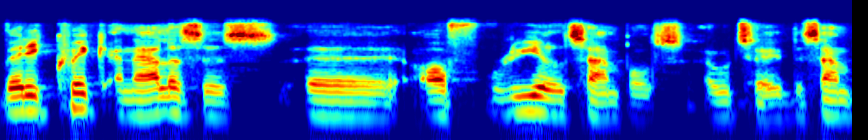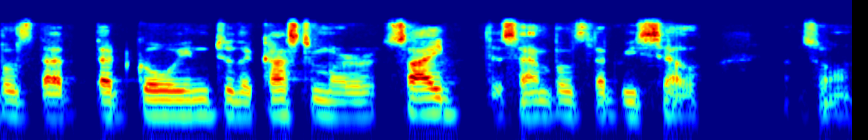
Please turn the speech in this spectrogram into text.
very quick analysis uh, of real samples, I would say, the samples that, that go into the customer side, the samples that we sell, and so on.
